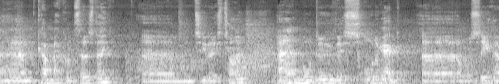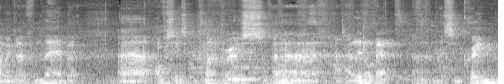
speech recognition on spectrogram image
Um, come back on Thursday um, in two days' time, and we'll do this all again, uh, and we'll see how we go from there. But uh, obviously, it might bruise uh, a little bit. Um, there's some cream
